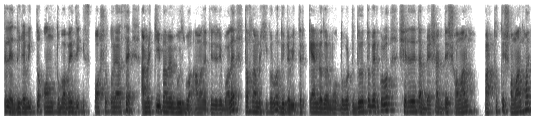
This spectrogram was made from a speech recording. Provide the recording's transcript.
তাহলে দুইটা বৃত্ত অন্তভাবে যে স্পর্শ করে আছে, আমরা কীভাবে বুঝব? আমাদেরকে যদি বলে, তখন আমরা কি করব? দুইটা বৃত্তের কেন্দ্রদের মধ্যবর্তী দূরত্ব বের করব। সেটা যদি তার ব্যাসার্ধের সমান, পার্থক্যের সমান হয়,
